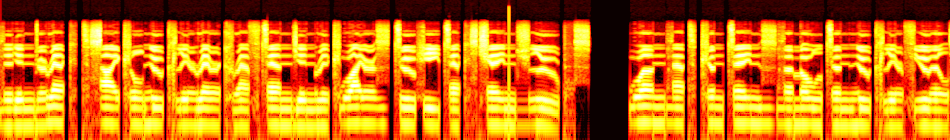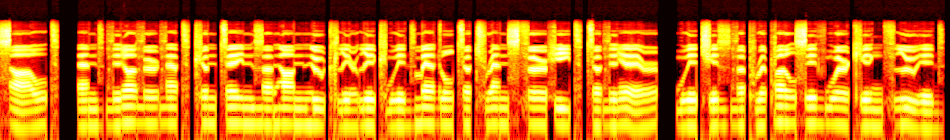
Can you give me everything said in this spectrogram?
The indirect cycle nuclear aircraft engine requires two heat exchange loops. One that contains the molten nuclear fuel salt, and the other that contains a non-nuclear liquid metal to transfer heat to the air, which is the propulsive working fluid.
